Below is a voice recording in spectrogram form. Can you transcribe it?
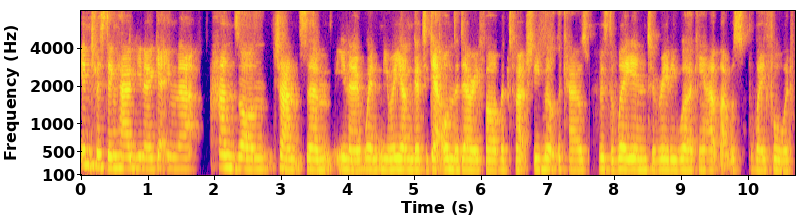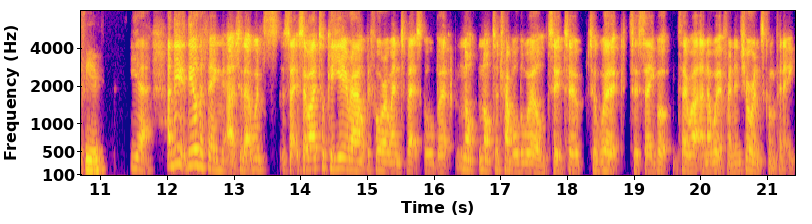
interesting how you know getting that hands-on chance um you know when you were younger to get on the dairy farm and to actually milk the cows was the way into really working out that was the way forward for you. Yeah. And the, the other thing actually that I would say so I took a year out before I went to vet school but not not to travel the world to to to work to save up. So uh, and I work for an insurance company.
